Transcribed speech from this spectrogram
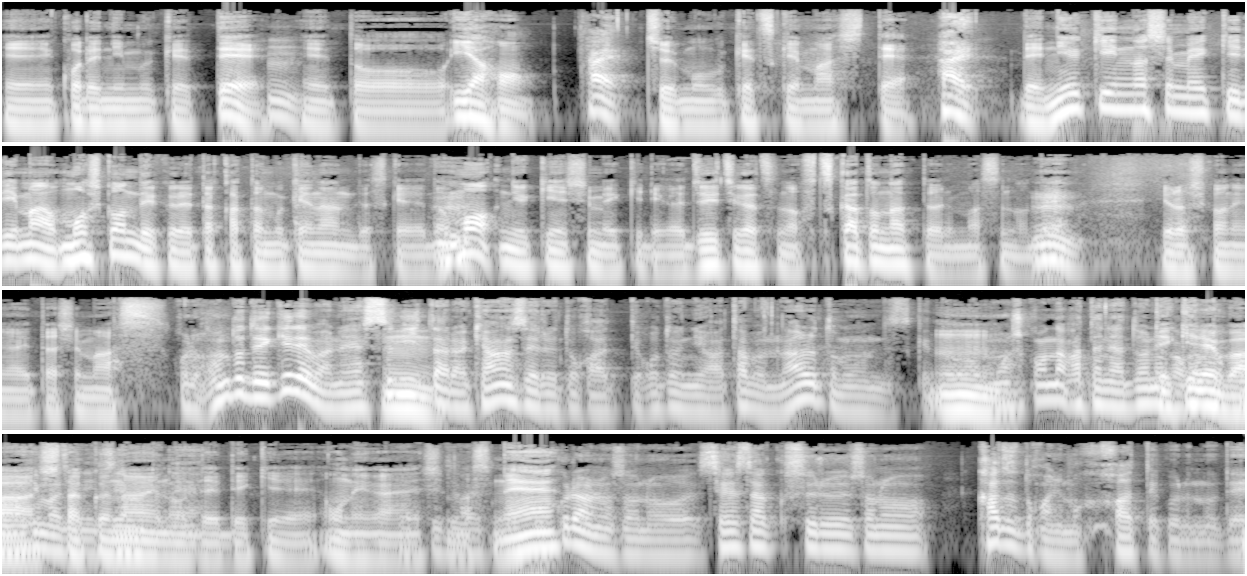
えー、これに向けて、えっと、イヤホン、はい。注文受け付けまして。はい。で、入金の締め切り、まあ、申し込んでくれた方向けなんですけれども、うん、入金締め切りが11月の2日となっておりますので、うん、よろしくお願いいたします。これ本当できればね、過ぎたらキャンセルとかってことには多分なると思うんですけど、うん、申し込んだ方にはどうにかできればしたくないので、できれ、お願いしますね。僕らのその、制作するその、数とかにも関わってくるので、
